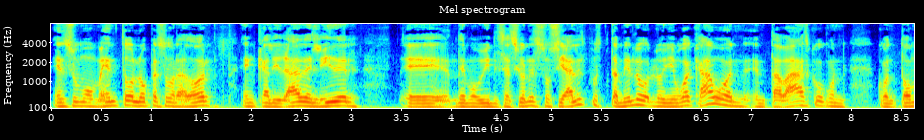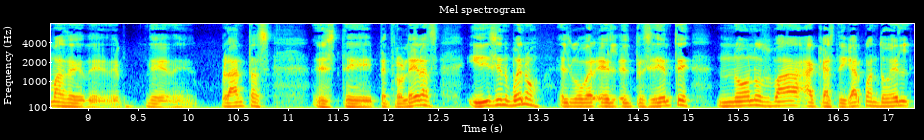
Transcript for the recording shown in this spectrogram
en su momento López Obrador, en calidad de líder eh, de movilizaciones sociales, pues también lo, llevó a cabo en, Tabasco con, con tomas de, plantas este, petroleras y dicen, bueno, el, el, presidente no nos va a castigar cuando él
